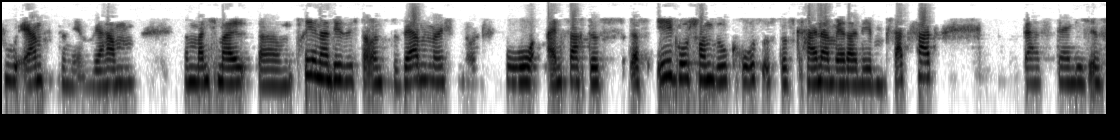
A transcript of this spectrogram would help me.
zu ernst zu nehmen. Wir haben manchmal ähm, Trainer, die sich bei uns bewerben möchten und wo einfach das, das Ego schon so groß ist, dass keiner mehr daneben Platz hat. Das, denke ich, ist,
